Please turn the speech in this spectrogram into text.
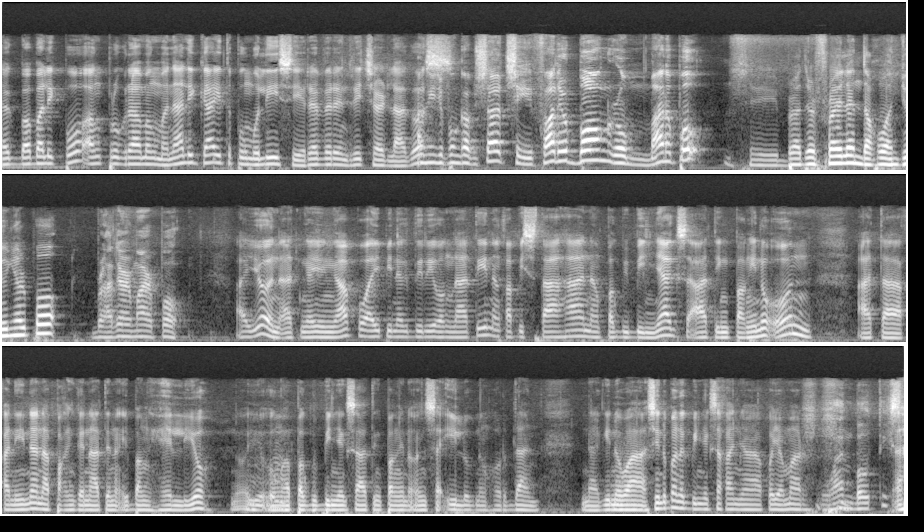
Nagbabalik po ang programang Manalig Ka. Ito po muli si Reverend Richard Lagos. Ang inyo pong kabsat, si Father Bong Romano po. Si Brother Froilan Dakuan Jr. po. Brother Mar po. Ayun, at ngayon nga po ay pinagdiriwang natin ang kapistahan ng pagbibinyag sa ating Panginoon. At ah, kanina napakinggan natin ang Ebanghelyo, no? yung ah, pagbibinyag sa ating Panginoon sa ilog ng Hordan na ginawa. Sino ba nagbinyag sa kanya, Kuya Mar? Juan Bautista.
